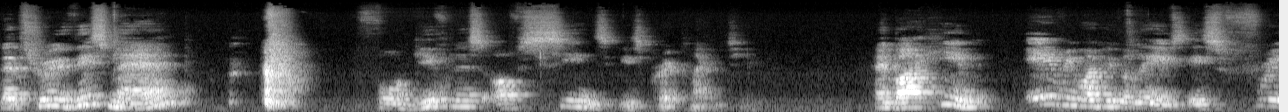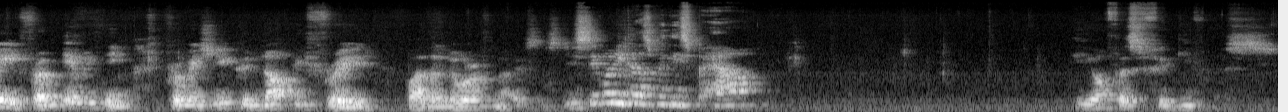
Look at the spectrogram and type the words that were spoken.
that through this man forgiveness of sins is proclaimed to you. And by him, everyone who believes is freed from everything from which you could not be freed by the law of Moses. Do you see what he does with his power? He offers forgiveness.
